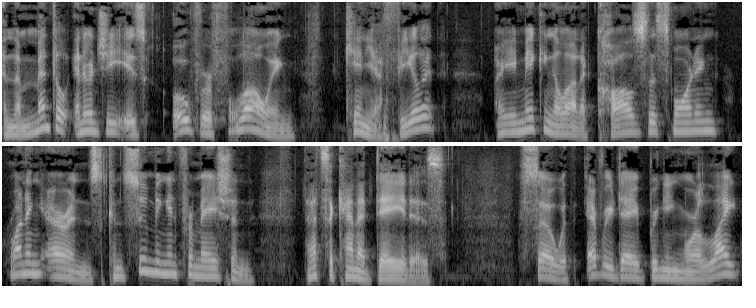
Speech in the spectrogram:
and the mental energy is overflowing. Can you feel it? Are you making a lot of calls this morning? Running errands, consuming information? That's the kind of day it is. So, with every day bringing more light,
